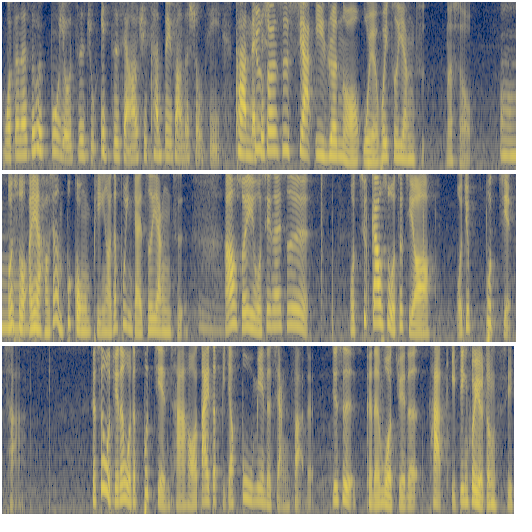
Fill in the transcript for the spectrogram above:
我真的是会不由自主一直想要去看对方的手机，看就算是下一任哦，我也会这样子。那时候，嗯我说，哎呀，好像很不公平，好像不应该这样子。然后，所以我现在是，我就告诉我自己哦，我就不检查。可是我觉得我的不检查哦，带着比较负面的想法的，就是可能我觉得他一定会有东西，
